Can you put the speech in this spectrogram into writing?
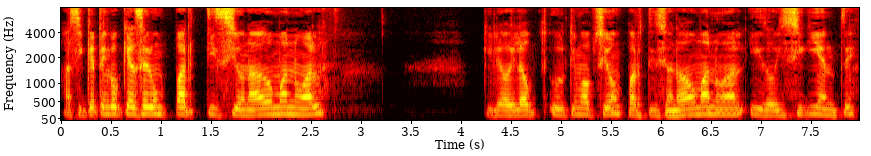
Así que tengo que hacer un particionado manual Aquí le doy la última opción, particionado manual y doy siguiente.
